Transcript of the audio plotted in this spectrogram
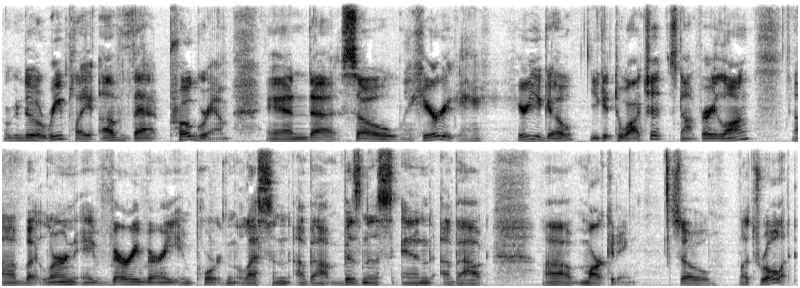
We're going to do a replay of that program. And uh, so here, here you go. You get to watch it. It's not very long, uh, but learn a very, very important lesson about business and about uh, marketing. So let's roll it.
